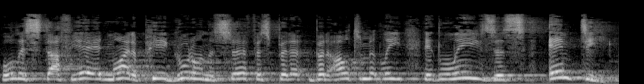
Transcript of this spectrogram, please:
All this stuff, yeah, it might appear good on the surface, but, uh, but ultimately it leaves us empty.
